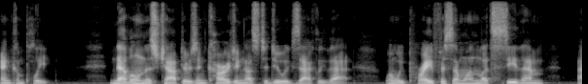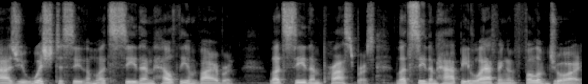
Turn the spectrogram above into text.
and complete? Neville in this chapter is encouraging us to do exactly that. When we pray for someone, let's see them as you wish to see them. Let's see them healthy and vibrant. Let's see them prosperous. Let's see them happy, laughing, and full of joy.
